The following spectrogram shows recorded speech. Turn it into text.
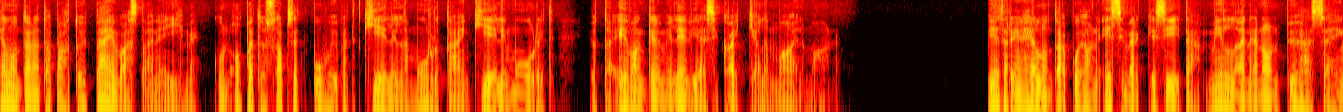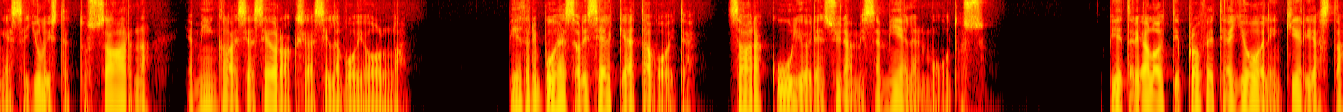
Helluntaina tapahtui päinvastainen ihme, kun opetuslapset puhuivat kielillä murtaen kielimuurit, jotta evankeliumi leviäisi kaikkialle maailmaan. Pietarin helluntaipuhe on esimerkki siitä, millainen on pyhässä hengessä julistettu saarna – ja minkälaisia seurauksia sillä voi olla. Pietarin puheessa oli selkeä tavoite, saada kuulijoiden sydämissä mielenmuutos. Pietari aloitti profetia Joelin kirjasta,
